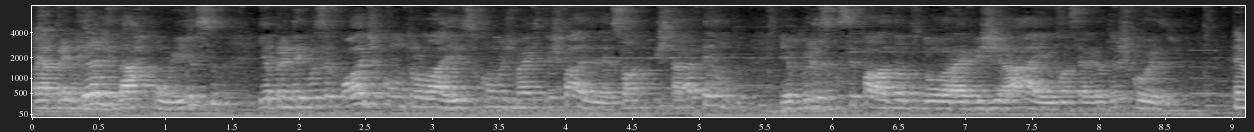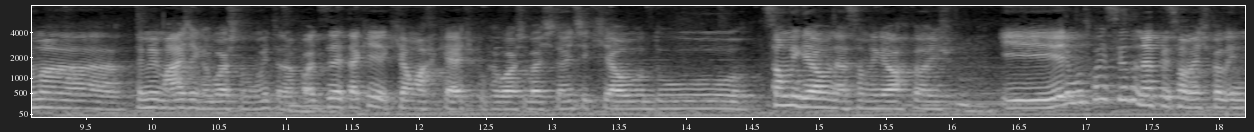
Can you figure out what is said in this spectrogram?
É aprender a lidar com isso e aprender que você pode controlar isso como os mestres fazem, né? é só estar atento. E é por isso que se fala tanto do orar e vigiar e uma série de outras coisas. Tem uma, tem uma imagem que eu gosto muito, né? Pode dizer até que, que é um arquétipo que eu gosto bastante, que é o do São Miguel, né? São Miguel Arcanjo. Uhum. E ele é muito conhecido, né? Principalmente pela,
